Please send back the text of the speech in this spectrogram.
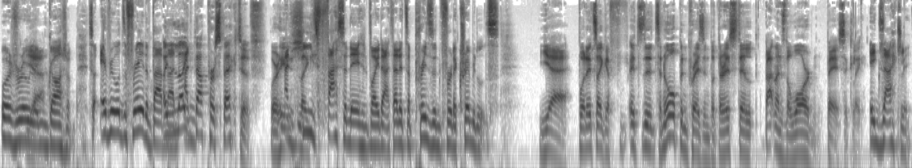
was ruling Yeah. Gotham. So everyone's afraid of Batman. I like and- that perspective where he, and like, he's fascinated by that that it's a prison for the criminals yeah, but it's like a it's it's an open prison, but there is still Batman's the warden, basically. exactly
